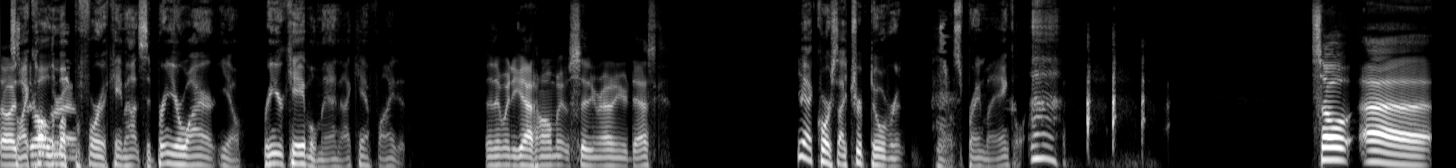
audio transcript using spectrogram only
so, so I called him up before it came out and said, "Bring your wire. You know, bring your cable, man. I can't find it." And then when you got home, it was sitting right on your desk. Yeah, of course I tripped over it, you know, sprained my ankle. Ah, So, uh,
